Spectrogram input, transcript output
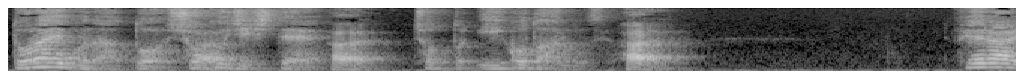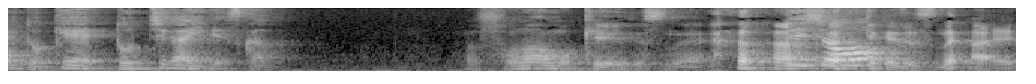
ドライブナーと食事して、ちょっといいことあるんですよ。はい、フェラーリと K どっちがいいですか？それはもう K ですね。でしょ？K ですね。はい。っ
